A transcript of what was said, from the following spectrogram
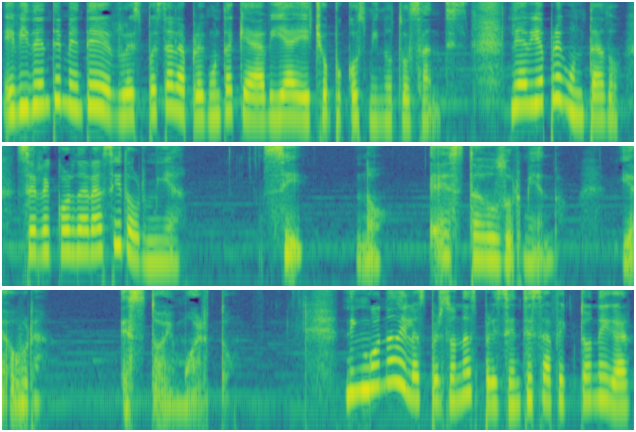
evidentemente en respuesta a la pregunta que había hecho pocos minutos antes. Le había preguntado, ¿se recordará si dormía? Sí, no, he estado durmiendo. Y ahora estoy muerto. Ninguna de las personas presentes afectó negar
